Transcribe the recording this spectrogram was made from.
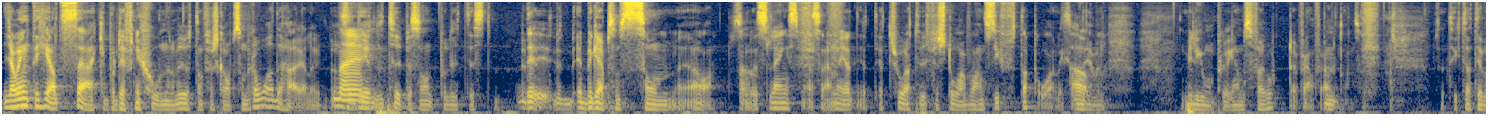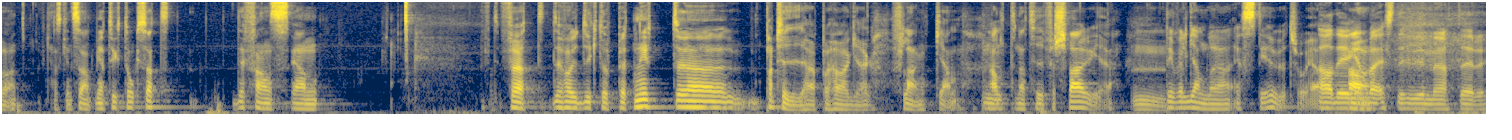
Jag är inte helt säker på definitionen av utanförskapsområde här. Eller? Alltså Nej. det är typiskt sånt politiskt Det, begrepp som, som, ja, som Ja. slängs med. Men jag, jag, tror att vi förstår vad han syftar på. Liksom. Ja. Det är väl miljonprogramsförorter framförallt. Så, så jag tyckte att det var ganska intressant. Men jag tyckte också att det fanns en för att det har ju dykt upp ett nytt eh, parti här på högerflanken. Mm. Alternativ för Sverige. mm. Det är väl gamla SDU tror jag. Ja, det är gamla SDU möter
